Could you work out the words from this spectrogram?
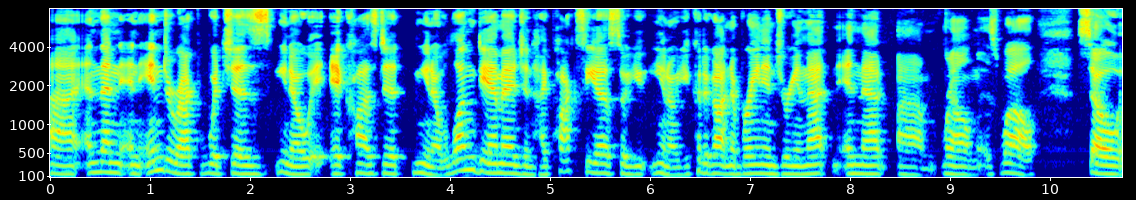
uh, and then an indirect, which is you know it, it, caused it you know lung damage and hypoxia. So you you know you could have gotten a brain injury in that in that um, realm as well. So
